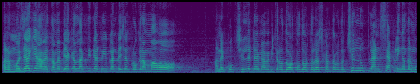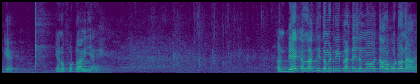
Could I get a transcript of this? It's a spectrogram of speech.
અને મજા ક્યાં આવે? તમે બે કલાકથી ત્યાં ટ્રી પ્લાન્ટેશન પ્રોગ્રામમાં હો. અને કોઈક છેલ્લે ટાઈમે આવે બિચારો દોડતો દોડતો રસ કરતો કરતો છેલ્લું પ્લાન્ટ સેપલિંગ અંદર મૂકે. એનો ફોટો આવી જાય. અને બે કલાકથી તમે ટ્રી પ્લાન્ટેશનમાં હો તમારો ફોટો ના આવે.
